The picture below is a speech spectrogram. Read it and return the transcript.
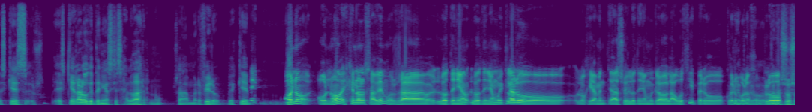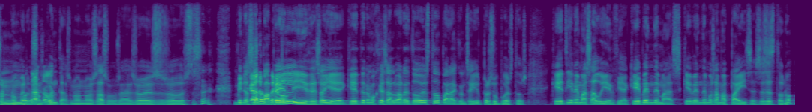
es que, es, que era lo que tenías que salvar, ¿no? O sea, me refiero. Es que. Eh, bueno, o no, es que no lo sabemos. O sea, lo tenía, lo tenía muy claro, lógicamente, ASO y lo tenía muy claro la UCI, pero, pero por ejemplo. Pero esos son números, son cuentas, no, no es ASO. O sea, eso es. Eso es vienes al papel y dices, oye, ¿qué tenemos que salvar de todo esto para conseguir presupuestos? ¿Qué tiene más audiencia? ¿Qué vende más? ¿Qué vendemos a más países? Es esto, ¿no?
